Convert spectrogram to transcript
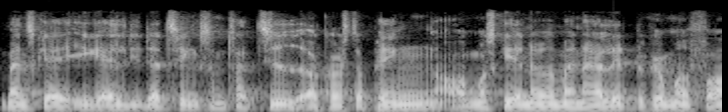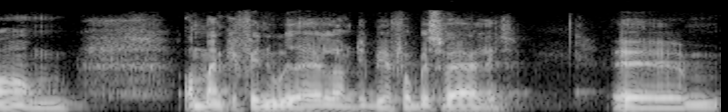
man skal ikke alle de der ting, som tager tid og koster penge, og måske er noget, man er lidt bekymret for, om, om man kan finde ud af, eller om det bliver for besværligt. Øhm,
